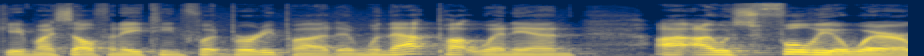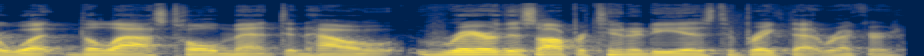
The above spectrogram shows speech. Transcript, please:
gave myself an 18 foot birdie putt. And when that putt went in, I, I was fully aware what the last hole meant and how rare this opportunity is to break that record.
